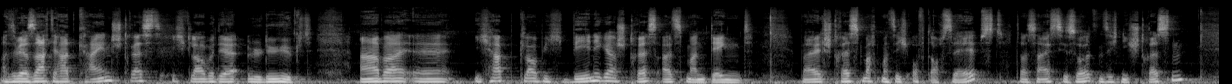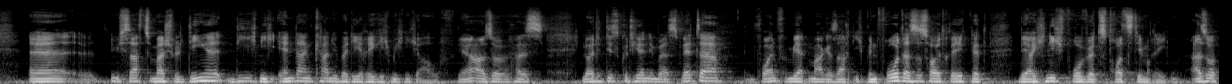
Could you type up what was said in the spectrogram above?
Also wer sagt, er hat keinen Stress, ich glaube, der lügt. Aber äh, ich habe, glaube ich, weniger Stress, als man denkt. Weil Stress macht man sich oft auch selbst. Das heißt, Sie sollten sich nicht stressen. Äh, ich sage zum Beispiel Dinge, die ich nicht ändern kann, über die rege ich mich nicht auf. Ja, also heißt, Leute diskutieren über das Wetter. Ein Freund von mir hat mal gesagt, ich bin froh, dass es heute regnet. Wäre ich nicht froh, wird es trotzdem regnen. Also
